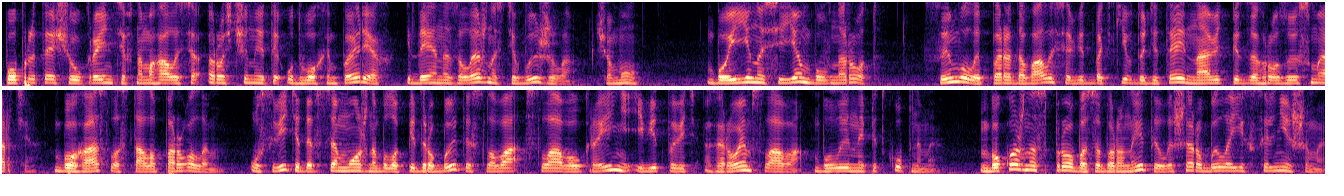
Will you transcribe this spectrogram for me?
Попри те, що українців намагалися розчинити у двох імперіях, ідея незалежності вижила. Чому? Бо її носієм був народ. Символи передавалися від батьків до дітей навіть під загрозою смерті, бо гасло стало паролем. У світі, де все можна було підробити, слова Слава Україні і відповідь Героям слава були непідкупними. Бо кожна спроба заборонити лише робила їх сильнішими.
